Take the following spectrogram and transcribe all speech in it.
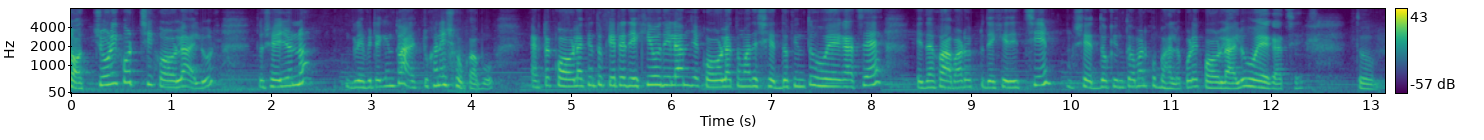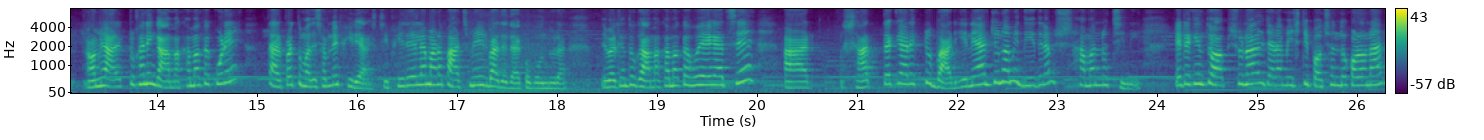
চচ্চড়ি করছি করলা আলুর, তো সেই জন্য গ্রেভিটা কিন্তু আরেকটুখানি শোকাবো। একটা করলা কিন্তু কেটে দেখিয়েও দিলাম যে করলা তোমাদের সেদ্ধ কিন্তু হয়ে গেছে। এ দেখো আবারও একটু দেখিয়ে দিচ্ছি, সেদ্ধ কিন্তু আমার খুব ভালো করে করলা আলু হয়ে গেছে। তো আমি আরেকটুখানি গা মাখামাখা করে তারপর তোমাদের সামনে ফিরে আসছি। ফিরে এলাম আরও পাঁচ মিনিট বাদে দেখো বন্ধুরা। এবার কিন্তু গা মাখামাখা হয়ে গেছে আর স্বাদটাকে আর একটু বাড়িয়ে নেওয়ার জন্য আমি দিয়ে দিলাম সামান্য চিনি। এটা কিন্তু অপশনাল যারা মিষ্টি পছন্দ করো না,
